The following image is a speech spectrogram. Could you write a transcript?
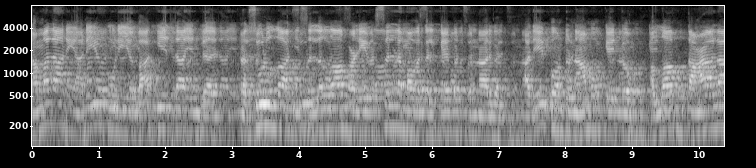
ரமலானை அடையக்கூடிய பாக்கியத்தா என்ற ரசூலுல்லாஹி ஸல்லல்லாஹு அலைஹி வஸல்லம் அவர்கள் கேட்க சொன்னார்கள். அதே போன்று நாமும் கேட்டோம் அல்லாஹ் தஆலா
